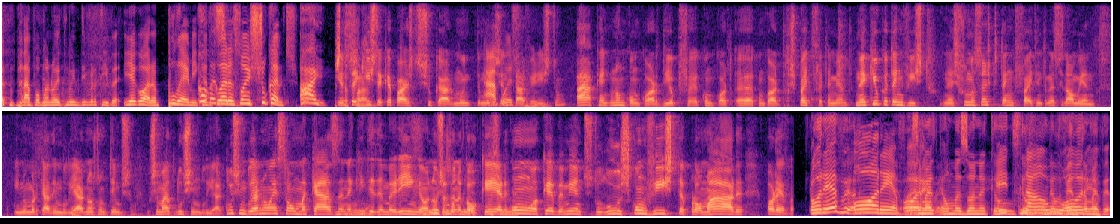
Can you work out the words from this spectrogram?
Dá para uma noite muito divertida. E agora, polémica, Como assim? declarações chocantes. Ai! Eu Esta sei frase. que isto é capaz de chocar muito, muita Ah, gente pois. está a ver isto. Há quem não concorde, e eu concordo, ah, concordo, respeito perfeitamente. Naquilo que eu tenho visto, nas formações que tenho feito internacionalmente e no mercado imobiliário, nós não temos o chamado luxo imobiliário. Luxo imobiliário não é só uma casa na Quinta da Marinha ou noutra zona qualquer, com acabamentos de luxo, com vista para o mar, whatever. Oreva. Isso é, mais- é uma zona que ele, It's que ele- now onde ele vende também.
